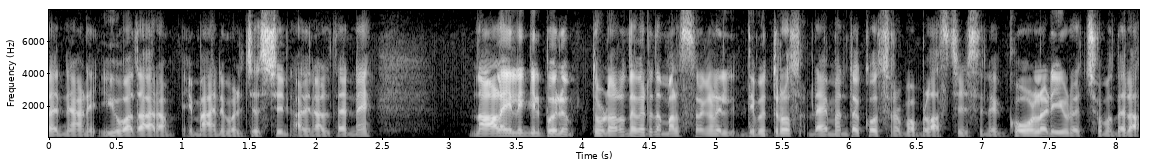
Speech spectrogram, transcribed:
തന്നെയാണ് യുവതാരം ഇമാനുവൽ ജസ്റ്റിൻ. അതിനാൽ തന്നെ നാളെ ഇല്ലെങ്കിൽ പോലും തുടർന്ന് വരുന്ന മത്സരങ്ങളിൽ ദിമിത്രോസ് ഡയമണ്ട് തക്കോസിനൊപ്പം ബ്ലാസ്റ്റേഴ്സിന്റെ ഗോളടിയുടെ ചുമതല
